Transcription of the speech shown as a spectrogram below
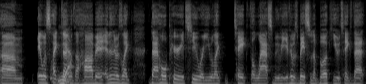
Um, it was like that Yeah. with the Hobbit, and then there was like that whole period too where you would like take the last movie. If it was based on a book, you would take that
